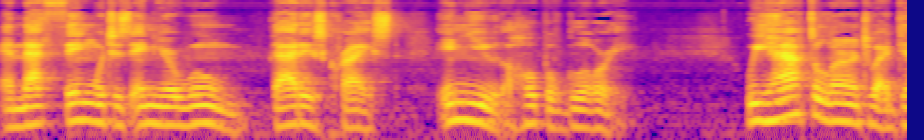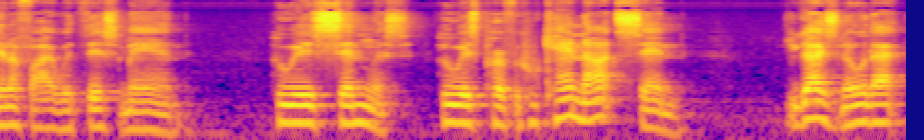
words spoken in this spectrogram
And that thing which is in your womb, that is Christ, in you, the hope of glory. We have to learn to identify with this man who is sinless, who is perfect, who cannot sin. You guys know that?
